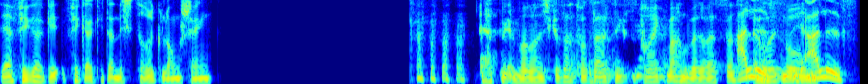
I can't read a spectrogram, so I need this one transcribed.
der Ficker, geht- Ficker geht dann nicht zurück, Longsheng. Er hat mir immer noch nicht gesagt, was er als nächstes Projekt machen will, weißt du? Alles, alles.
